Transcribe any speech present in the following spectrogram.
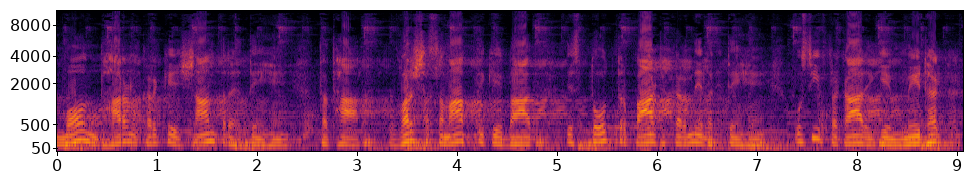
मौन धारण करके शांत रहते हैं तथा वर्ष समाप्ति के बाद स्तोत्र पाठ करने लगते हैं। उसी प्रकार ये मेढक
